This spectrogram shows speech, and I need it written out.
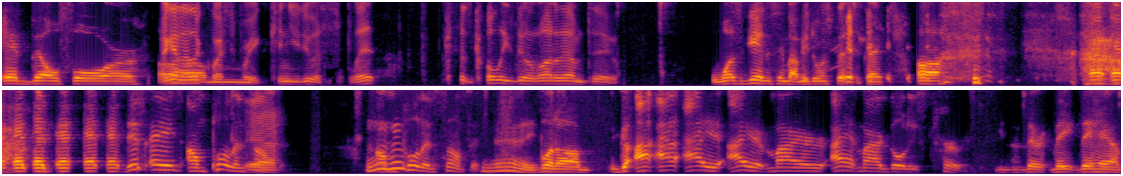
Ed Belfour. I got another um, question for you. Can you do a split? Because goalies do a lot of them too. Once again, this ain't about me doing splits, okay? uh, at, at, at, at, at, at, at this age, I'm pulling Yeah. something. I'm Mhm. pulling something. Hey. But um, I, I I I admire I admire goalies' courage. You know, they they they have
